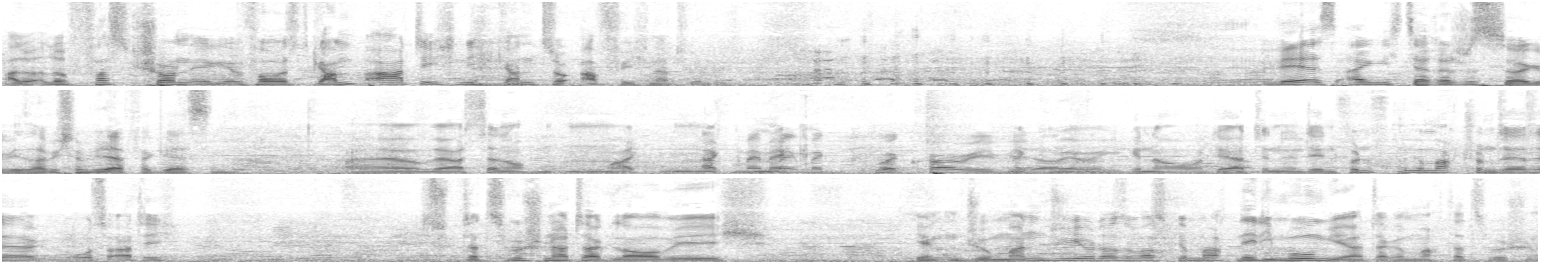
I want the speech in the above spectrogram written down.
Also, also fast schon äh, Forrest Gump-artig, nicht ganz so affig natürlich. Wer ist eigentlich der Regisseur gewesen? Habe ich schon wieder vergessen. Äh, wer ist der noch? Mike Mac, Mac, Mac, Mac McQuarrie wieder. McQuarrie, ne? genau. Der hat den, den fünften gemacht, schon sehr, sehr großartig. Dazwischen hat er, glaube ich, irgendein Jumanji oder sowas gemacht. Ne, die Mumie hat er gemacht dazwischen.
